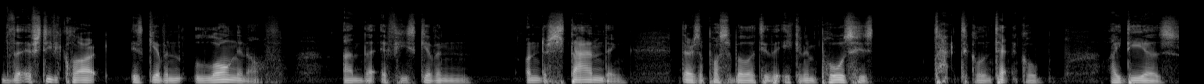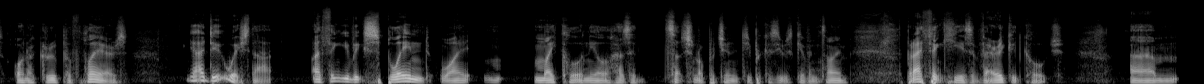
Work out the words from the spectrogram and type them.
that if Stevie Clarke is given long enough and that if he's given understanding, there's a possibility that he can impose his tactical and technical ideas on a group of players. Yeah, I do wish that. I think you've explained why Michael O'Neill has had such an opportunity because he was given time. But I think he is a very good coach. Um,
